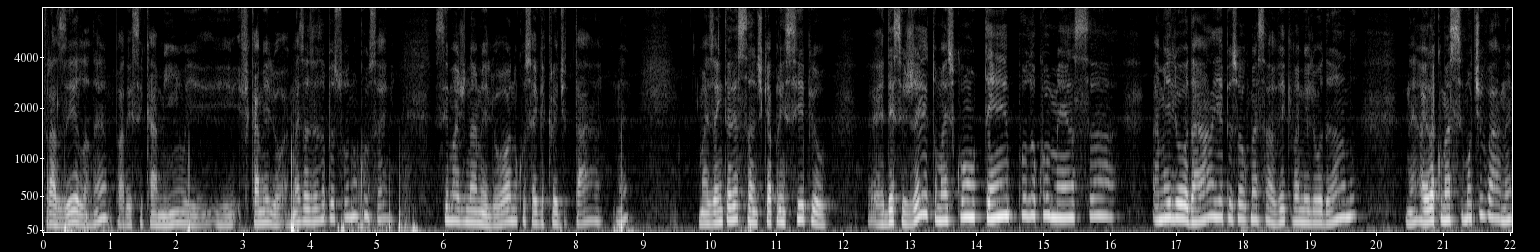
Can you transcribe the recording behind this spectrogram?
trazê-la, né? Para esse caminho e, e ficar melhor. Mas às vezes a pessoa não consegue se imaginar melhor, não consegue acreditar, né? Mas é interessante que a princípio é desse jeito, mas com o tempo ela começa a melhorar e a pessoa começa a ver que vai melhorando, né? Aí ela começa a se motivar, né?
